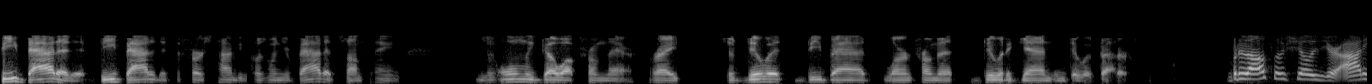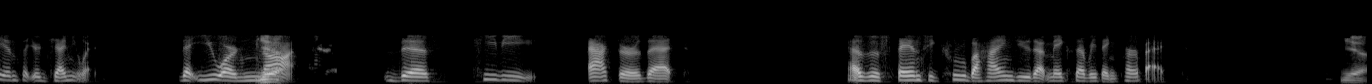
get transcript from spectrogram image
Be bad at it. Be bad at it the first time because when you're bad at something, you only go up from there, right? So do it, be bad, learn from it, do it again, and do it better. But it also shows your audience that you're genuine, that you are not yeah. this TV actor that has this fancy crew behind you that makes everything perfect. Yeah,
